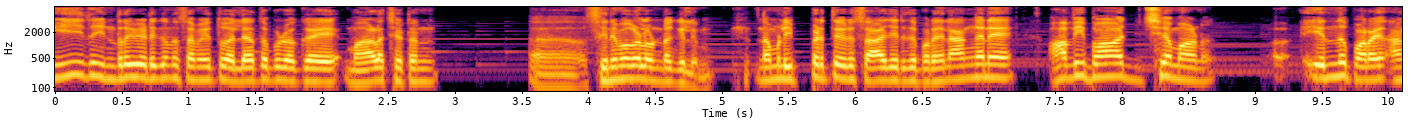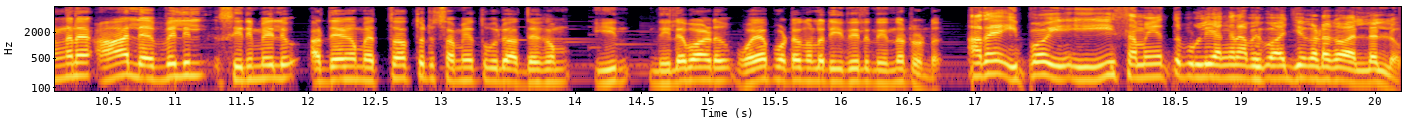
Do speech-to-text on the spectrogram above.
ഈ ഇത് ഇന്റർവ്യൂ എടുക്കുന്ന സമയത്തും അല്ലാത്തപ്പോഴൊക്കെ മാളച്ചേട്ടൻ ആ, സിനിമകളുണ്ടെങ്കിലും നമ്മൾ ഇപ്പോഴത്തെ ഒരു സാഹചര്യത്തിൽ പറഞ്ഞാൽ അങ്ങനെ അവിഭാജ്യമാണ് എന്ന് പറയ അങ്ങനെ ആ ലെവലിൽ സിനിമയിൽ അദ്ദേഹം എത്താത്തൊരു സമയത്ത് പോലും അദ്ദേഹം ഈ നിലപാട് പോയാ പോട്ടെ എന്നുള്ള രീതിയിൽ നിന്നിട്ടുണ്ട്. അതെ ഇപ്പോൾ ഈ സമയത്ത് പുള്ളി അങ്ങനെ അവിഭാജ്യ ഘടകം അല്ലല്ലോ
